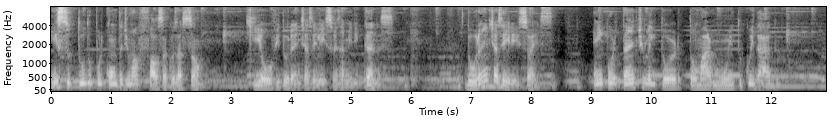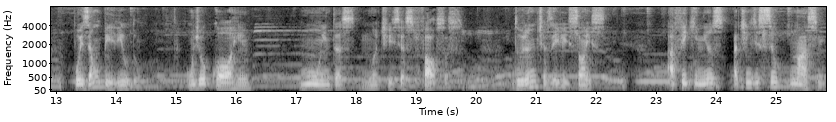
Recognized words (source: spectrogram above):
Isso tudo por conta de uma falsa acusação que houve durante as eleições americanas. Durante as eleições, é importante o leitor tomar muito cuidado, pois é um período onde ocorrem muitas notícias falsas. Durante as eleições, a fake news atinge seu máximo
